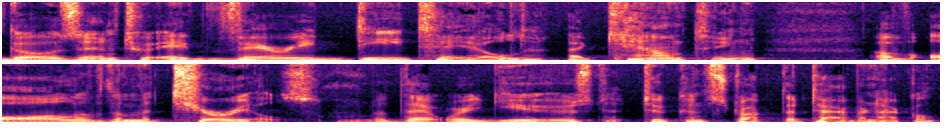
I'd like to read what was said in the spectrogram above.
goes into a very detailed accounting of all of the materials that were used to construct the tabernacle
